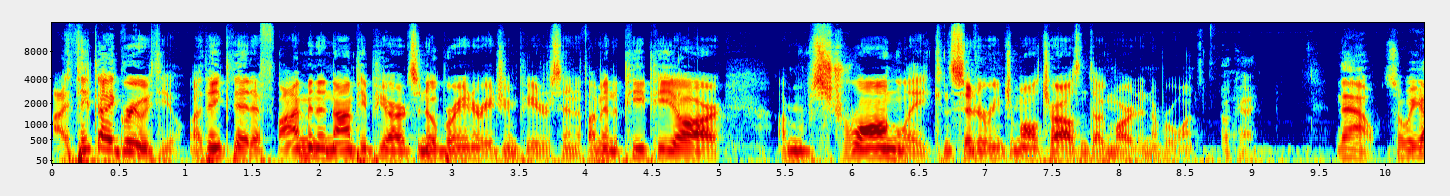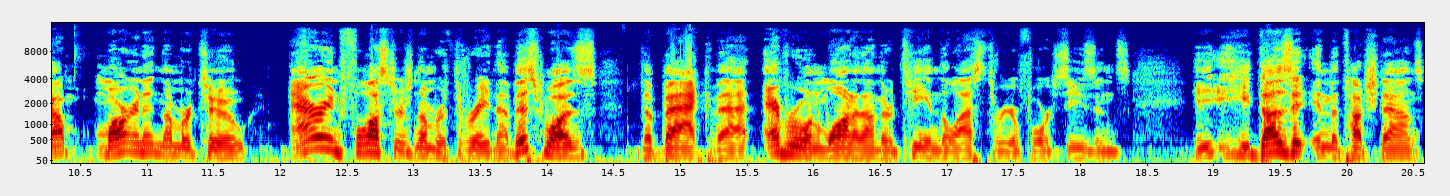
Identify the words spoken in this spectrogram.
I think I agree with you. I think that if I'm in a non PPR, it's a no brainer, Adrian Peterson. If I'm in a PPR, I'm strongly considering Jamaal Charles and Doug Martin at number one. Okay. Now, so we got Martin at number two. Arian Foster's number three. Now, this was the back that everyone wanted on their team the last three or four seasons. He he does it in the touchdowns.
